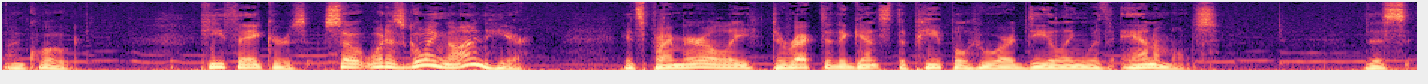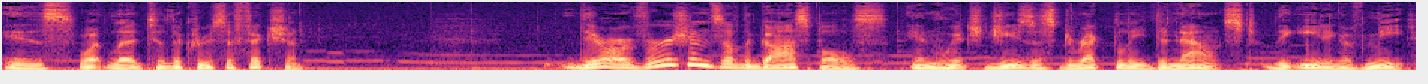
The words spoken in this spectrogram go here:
Unquote. Keith Akers. So, what is going on here? It's primarily directed against the people who are dealing with animals. This is what led to the crucifixion. There are versions of the Gospels in which Jesus directly denounced the eating of meat.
